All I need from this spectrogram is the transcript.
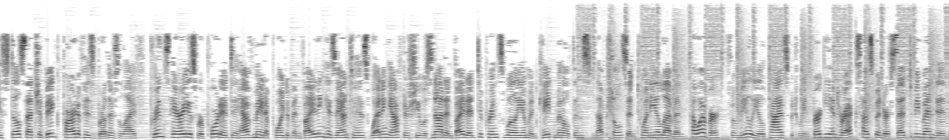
is still such a big part of his brother's life. Prince Harry is reported to have made a point of inviting his aunt to his wedding after she was not invited to Prince William and Kate Middleton's nuptials in 2011. However, familial ties between Fergie and her ex-husband are said to be mended.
